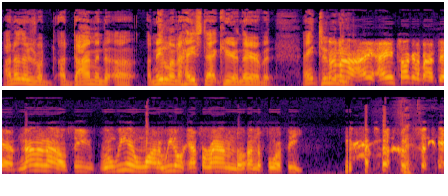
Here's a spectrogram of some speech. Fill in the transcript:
I know there's a, a diamond uh, a needle in a haystack here and there, but ain't too no, many. No, I, ain't- I ain't talking about that. No, no, no. See, when we in water, we don't f around under, under four feet. That's what I'm saying.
